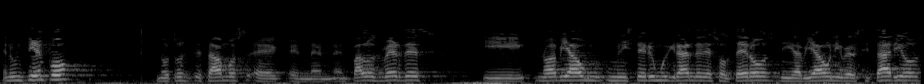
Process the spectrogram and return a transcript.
En un tiempo, nosotros estábamos eh, en, en Palos Verdes y no había un ministerio muy grande de solteros, ni había universitarios,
